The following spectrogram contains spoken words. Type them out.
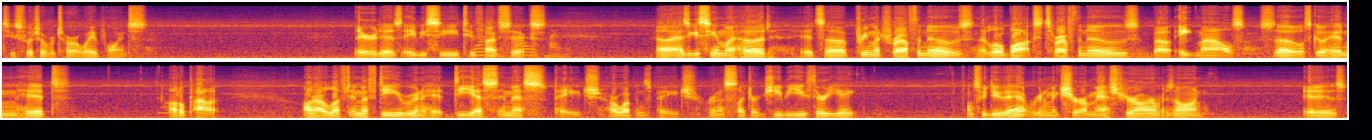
to switch over to our waypoints. There it is, ABC 256. Uh, as you can see in my HUD, it's uh, pretty much right off the nose, that little box. It's right off the nose, about 8 miles. So let's go ahead and hit autopilot. On our left MFD, we're going to hit DSMS page, our weapons page. We're going to select our GBU-38. Once we do that, we're going to make sure our master arm is on. It is.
